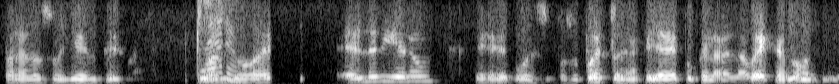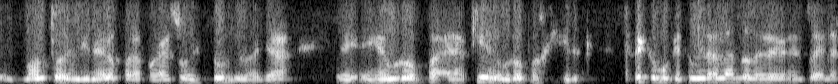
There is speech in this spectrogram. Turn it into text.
para los oyentes. Cuando él le dieron eh, pues por supuesto en aquella época la, beca, ¿no? El monto de dinero para pagar sus estudios allá eh, en Europa, aquí en Europa, como que estuviera hablando de Venezuela.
